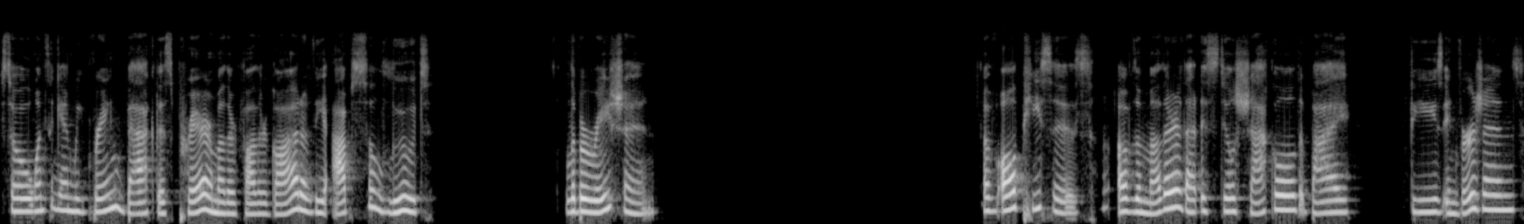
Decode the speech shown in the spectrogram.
So, once again, we bring back this prayer, Mother, Father, God, of the absolute liberation of all pieces of the mother that is still shackled by these inversions,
